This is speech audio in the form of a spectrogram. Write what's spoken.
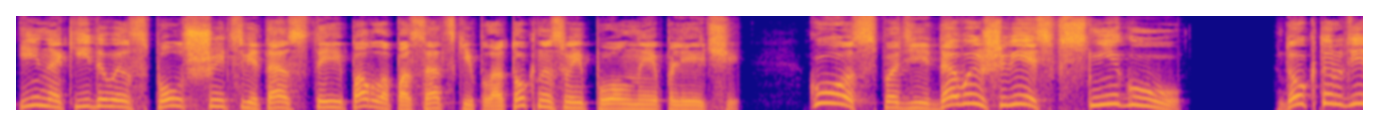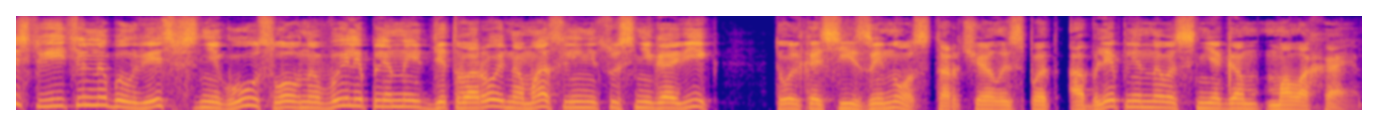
и накидывая сползший цветастый павлопосадский платок на свои полные плечи. «Господи, да вы ж весь в снегу!» Доктор действительно был весь в снегу, словно вылепленный детворой на масленицу снеговик, только сизый нос торчал из-под облепленного снегом малахая.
